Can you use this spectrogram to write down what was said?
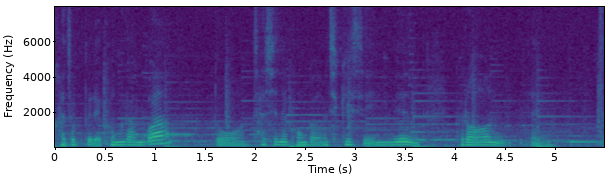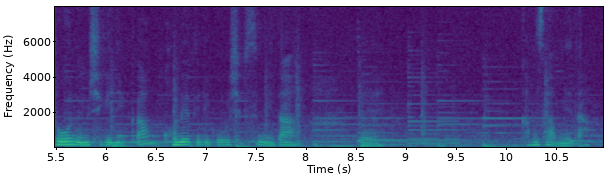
가족들의 건강과 또 자신의 건강을 지킬 수 있는 그런 네, 좋은 음식이니까 권해드리고 싶습니다. 네, 감사합니다.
